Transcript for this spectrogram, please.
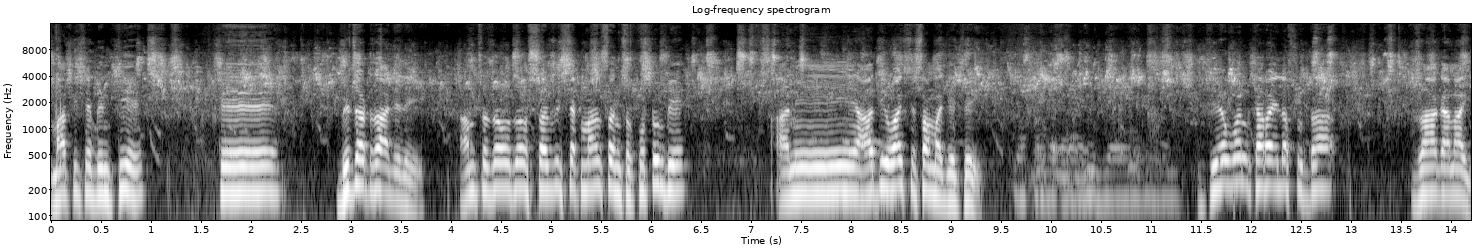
मातीच्या भिंती आहे. ते बिजट झालेले आहे. आमचं जवळजवळ सव्वीस एक माणसांचं कुटुंब आहे आणि आदिवासी समाजाचे जेवण करायला सुद्धा जागा नाही.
